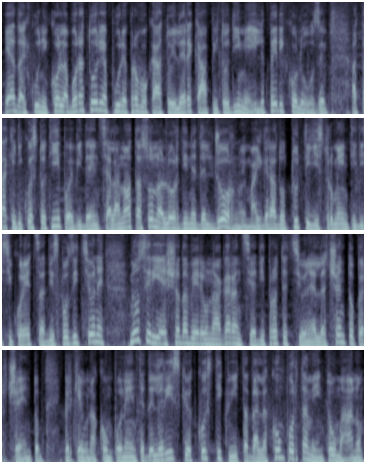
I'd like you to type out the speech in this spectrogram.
e ad alcuni collaboratori ha pure provocato il recapito di mail pericolose. Attacchi di questo tipo, evidenzia la nota, sono all'ordine del giorno e malgrado tutti gli strumenti di sicurezza a disposizione disposizione non si riesce ad avere una garanzia di protezione al 100% perché una componente del rischio è costituita dal comportamento umano.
